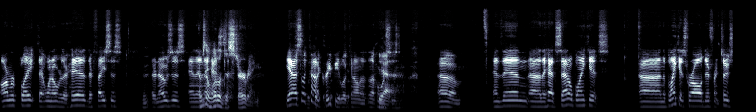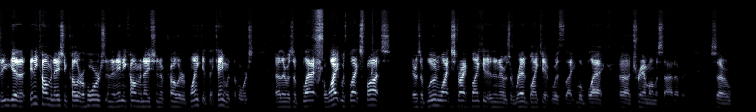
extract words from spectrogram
armor plate that went over their head, their faces, their noses, and then It was a little s- disturbing. yeah, it's kind of creepy looking on the, the horses. Yeah. Um, and then uh, they had saddle blankets, uh, and the blankets were all different too. So you can get a, any combination color of horse, and then any combination of color blanket that came with the horse. Uh, there was a black, a white with black spots. There was a blue and white striped blanket, and then there was a red blanket with like little black uh, trim on the side of it. So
